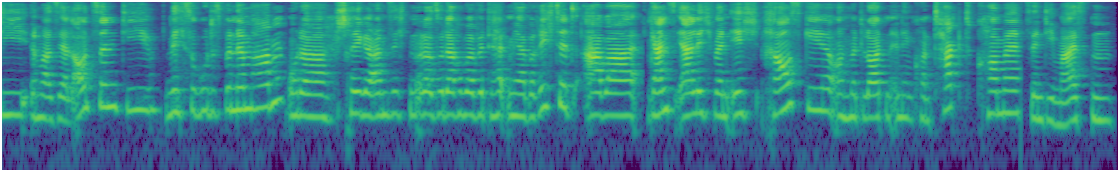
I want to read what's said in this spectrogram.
die immer sehr laut sind, die nicht so gutes Benimm haben oder schräge Ansichten oder so. Darüber wird halt mehr berichtet. Aber ganz ehrlich, wenn ich rausgehe und mit Leuten in den Kontakt komme, sind die meisten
